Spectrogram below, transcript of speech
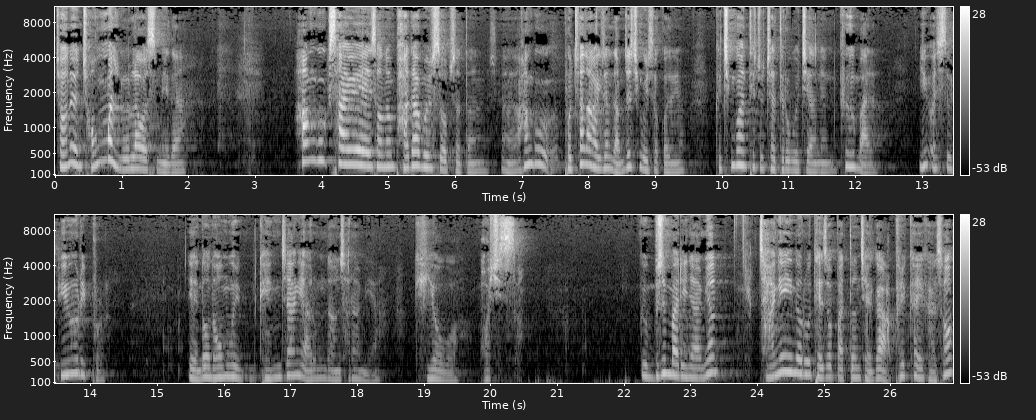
저는 정말 놀라웠습니다. 한국 사회에서는 받아볼 수 없었던 어, 한국 보츠와나 가기 전에 남자친구 있었거든요. 그 친구한테조차 들어보지 않은 그 말. You are so beautiful. 예, 너 너무 굉장히 아름다운 사람이야. 귀여워. 멋있어. 그 무슨 말이냐면 장애인으로 대접받던 제가 아프리카에 가서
